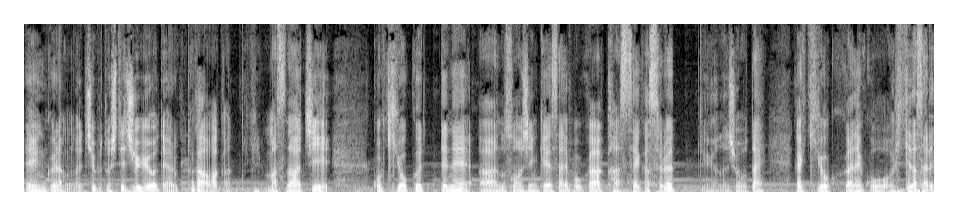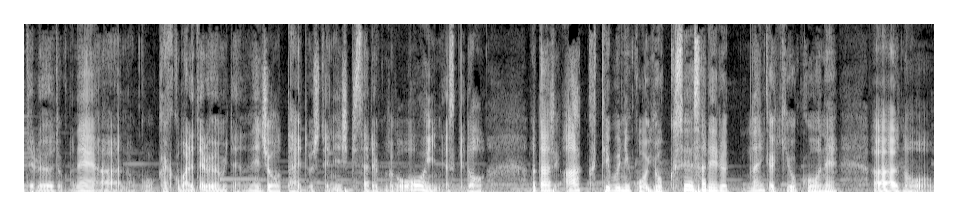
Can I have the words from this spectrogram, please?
エングラムの一部として重要であることが分かってきる。まあ、すなわち、こう、記憶ってね、あの、その神経細胞が活性化するっていうような状態が記憶がね、こう引き出されてるとかね、あの、こう書き込まれてるみたいなね、状態として認識されることが多いんですけど、またアクティブにこう抑制される何か記憶をね、あの、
